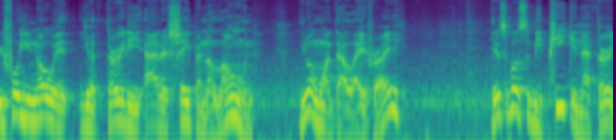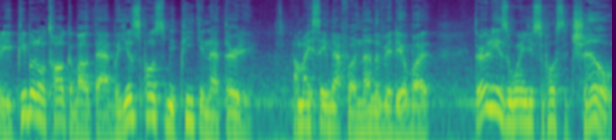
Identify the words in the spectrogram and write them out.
Before you know it, you're 30 out of shape and alone. You don't want that life, right? You're supposed to be peaking at 30. People don't talk about that, but you're supposed to be peaking at 30. I might save that for another video, but 30 is when you're supposed to chill.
